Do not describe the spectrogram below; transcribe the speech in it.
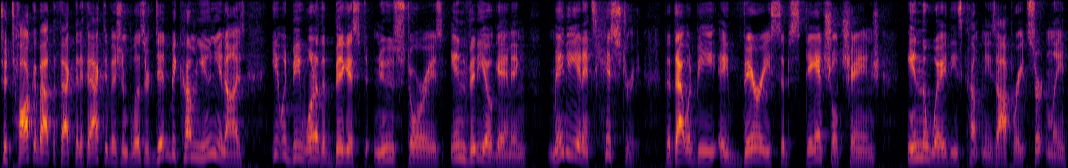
to talk about the fact that if Activision Blizzard did become unionized, it would be one of the biggest news stories in video gaming, maybe in its history. That that would be a very substantial change in the way these companies operate, certainly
